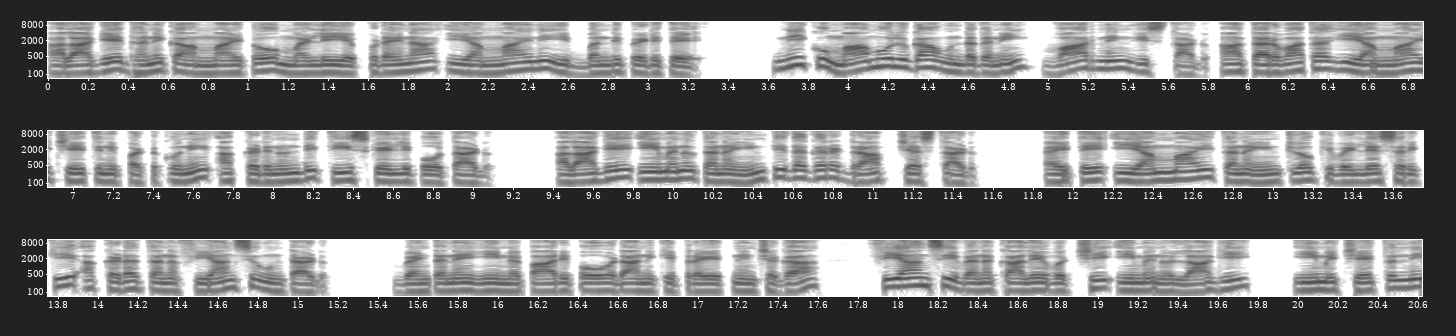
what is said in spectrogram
అలాగే ధనిక అమ్మాయితో మళ్ళీ ఎప్పుడైనా ఈ అమ్మాయిని ఇబ్బంది పెడితే నీకు మామూలుగా ఉండదని వార్నింగ్ ఇస్తాడు. ఆ తర్వాత ఈ అమ్మాయి చేతిని పట్టుకుని అక్కడి నుండి తీసుకెళ్ళిపోతాడు అలాగే ఈమెను తన ఇంటి దగ్గర డ్రాప్ చేస్తాడు. అయితే ఈ అమ్మాయి తన ఇంట్లోకి వెళ్ళేసరికి అక్కడ తన ఫియాన్సి ఉంటాడు. వెంటనే ఈమె పారిపోవడానికి ప్రయత్నించగా ఫియాన్సీ వెనకాలే వచ్చి ఈమెను లాగి ఈమె చేతుల్ని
